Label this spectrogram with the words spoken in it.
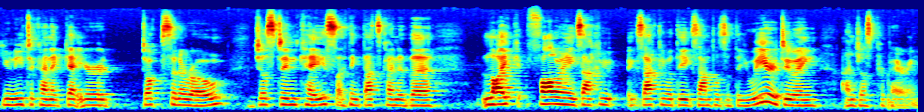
you need to kind of get your ducks in a row just in case. I think that's kind of the like following exactly exactly what the examples of the UE are doing and just preparing.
